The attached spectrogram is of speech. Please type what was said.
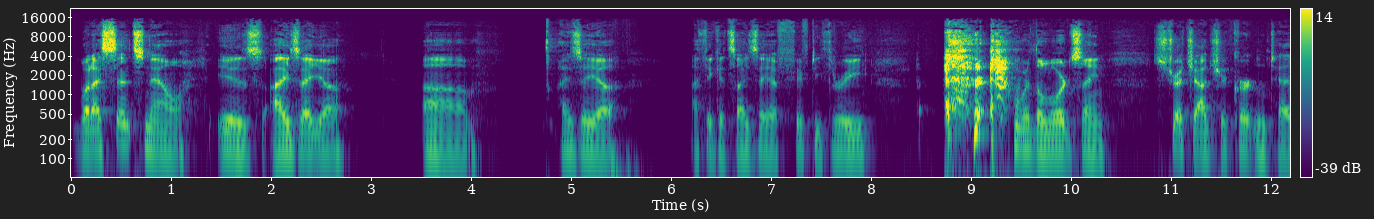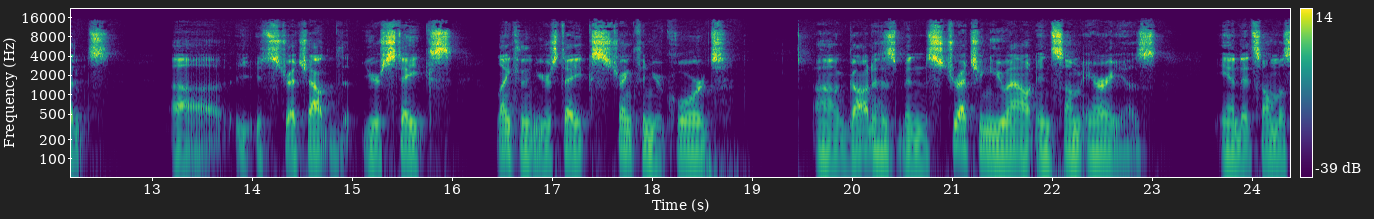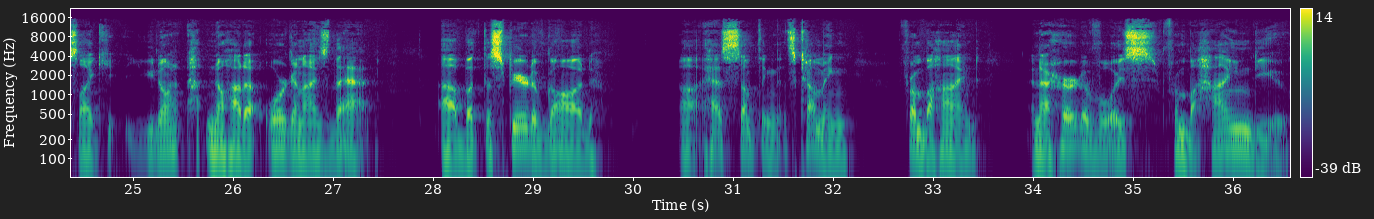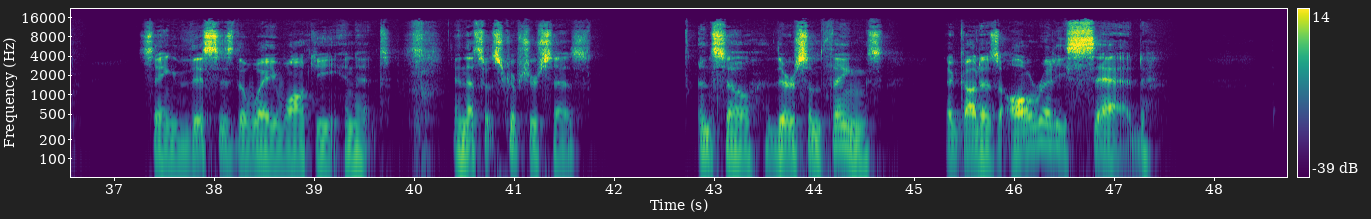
what I sense now is Isaiah, uh, Isaiah, I think it's Isaiah 53, where the Lord's saying, stretch out your curtain tents, uh, stretch out the, your stakes, lengthen your stakes, strengthen your cords. Uh, God has been stretching you out in some areas, and it's almost like you don't know how to organize that. Uh, but the Spirit of God uh, has something that's coming from behind. And I heard a voice from behind you saying, This is the way, walk ye in it. And that's what Scripture says. And so there are some things that God has already said,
